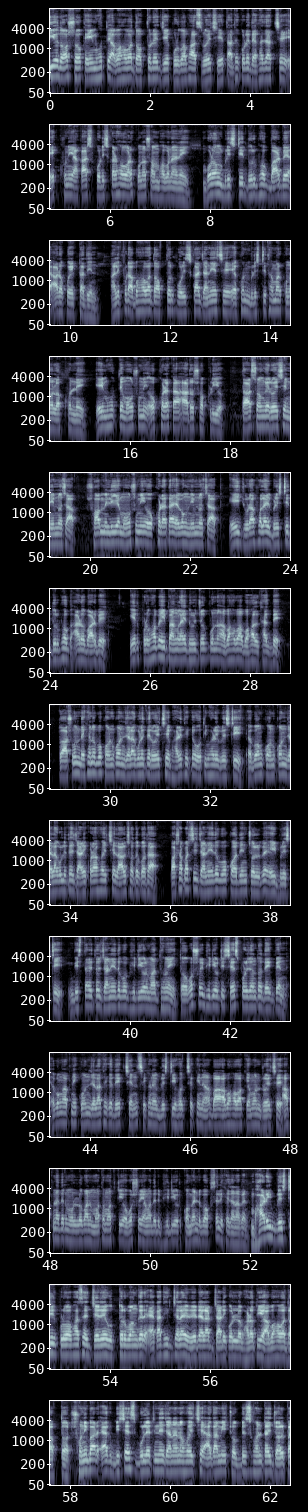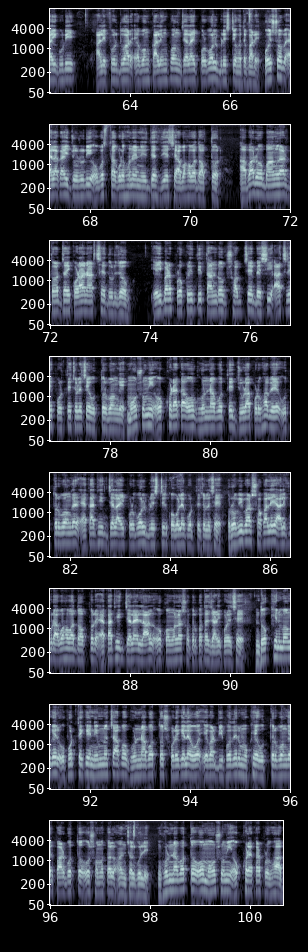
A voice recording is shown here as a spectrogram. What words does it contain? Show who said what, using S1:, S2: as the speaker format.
S1: প্রিয় দর্শক, এই মুহূর্তে আবহাওয়া দপ্তরের যে পূর্বাভাস রয়েছে, তাতে করে দেখা যাচ্ছে এক্ষুনি আকাশ পরিষ্কার হওয়ার কোনো সম্ভাবনা নেই। বরং বৃষ্টির দুর্ভোগ বাড়বে আরও কয়েকটা দিন। আলিপুর আবহাওয়া দপ্তর পরিষ্কার জানিয়েছে, এখন বৃষ্টি থামার কোনো লক্ষণ নেই। এই মুহূর্তে মৌসুমি অক্ষরেখা আরও সক্রিয়। তার সঙ্গে রয়েছে নিম্নচাপ। সব মিলিয়ে মৌসুমি অক্ষরেখা এবং নিম্নচাপ। এই জোড়া ফলায় বৃষ্টির দুর্ভোগ আরও বাড়বে। এর প্রভাবেই বাংলায় দুর্যোগপূর্ণ আবহাওয়া বহাল থাকবে। তো আসুন দেখে নেব কোন কোন জেলাগুলিতে রয়েছে ভারী থেকে অতি ভারী বৃষ্টি এবং কোন কোন জেলাগুলিতে জারি করা হয়েছে লাল সতর্কতা। পাশাপাশি জানিয়ে দেবো কদিন চলবে এই বৃষ্টি। বিস্তারিত জানিয়ে দেবো ভিডিওর মাধ্যমেই। তো অবশ্যই ভিডিওটি শেষ পর্যন্ত দেখবেন এবং আপনি কোন জেলা থেকে দেখছেন, সেখানে বৃষ্টি হচ্ছে কিনা বা আবহাওয়া কেমন রয়েছে, আপনাদের মূল্যবান মতামতটি অবশ্যই আমাদের ভিডিওর কমেন্ট বক্সে লিখে জানাবেন। ভারী বৃষ্টির পূর্বাভাসের জেরে উত্তরবঙ্গের একাধিক জেলায় রেড অ্যালার্ট জারি করল ভারতীয় আবহাওয়া দপ্তর। শনিবার এক বিশেষ বুলেটিনে জানানো হয়েছে, আগামী চব্বিশ ঘন্টায় জলপাইগুড়ি আলিপুরদুয়ার এবং কালিম্পং জেলায় প্রবল বৃষ্টি হতে পারে। ওইসব এলাকায় জরুরি অবস্থা গ্রহণের নির্দেশ দিয়েছে আবহাওয়া দপ্তর। আবারও বাংলার দরজায় কড়া নাড়ছে দুর্যোগ। এইবার প্রকৃতির তাণ্ডব সবচেয়ে বেশি আছড়ে পড়তে চলেছে উত্তরবঙ্গে। মৌসুমি অক্ষরেখা ও ঘূর্ণাবর্তের জোড়া প্রভাবে উত্তরবঙ্গের একাধিক জেলায় প্রবল বৃষ্টির কবলে পড়তে চলেছে। রবিবার সকালে আলিপুর আবহাওয়া দপ্তর একাধিক জেলায় লাল ও কমলা সতর্কতা জারি করেছে। দক্ষিণবঙ্গের উপর থেকে নিম্নচাপ ও ঘূর্ণাবর্ত সরে গেলেও এবার বিপদের মুখে উত্তরবঙ্গের পার্বত্য ও সমতল অঞ্চলগুলি। ঘূর্ণাবর্ত ও মৌসুমি অক্ষরেখার প্রভাব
